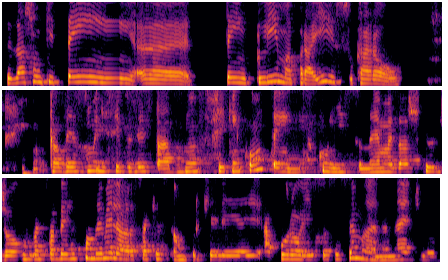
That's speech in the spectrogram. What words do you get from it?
Vocês acham que tem, é, tem clima para isso, Carol? Talvez os municípios e estados não fiquem contentes com isso, né? Mas acho que o Diogo vai saber responder melhor essa questão, porque ele apurou isso essa semana, né, Diogo?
